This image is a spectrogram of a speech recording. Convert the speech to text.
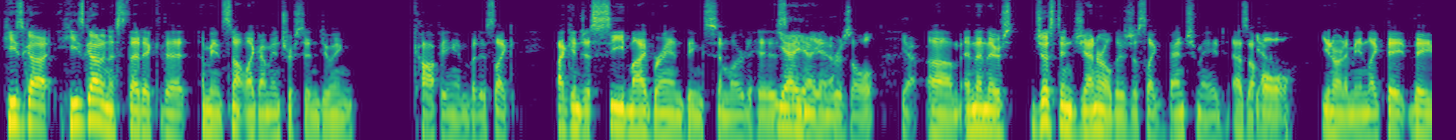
he's got he's got an aesthetic that I mean, it's not like I'm interested in doing copying him, but it's like I can just see my brand being similar to his Yeah, in yeah, the end result. Yeah. Um, and then there's just in general, there's just like Benchmade as a Yeah. whole. You know what I mean? Like they they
